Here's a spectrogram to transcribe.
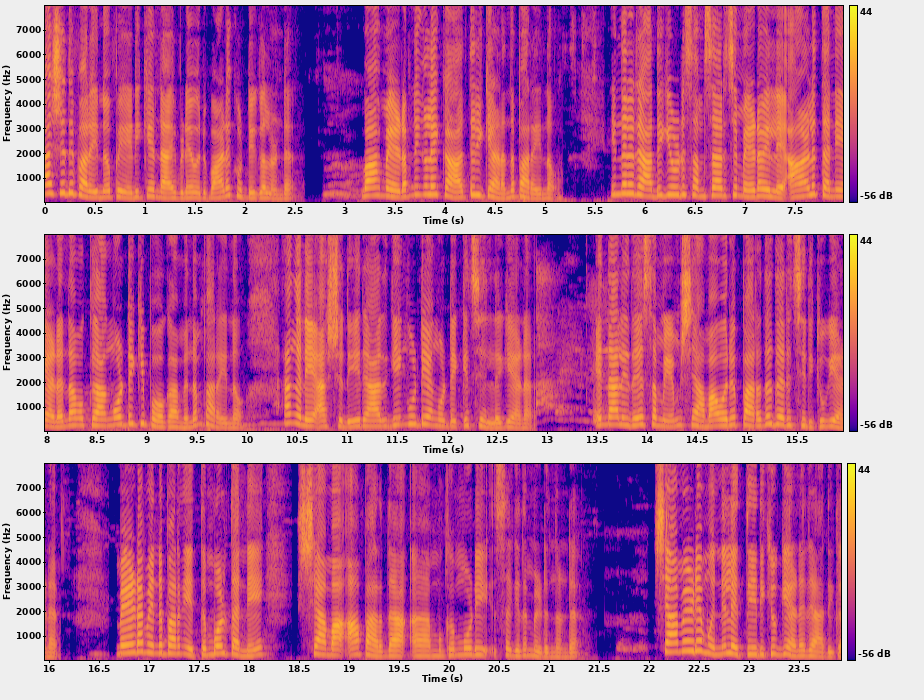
അശ്വതി പറയുന്നു പേടിക്കേണ്ട ഇവിടെ ഒരുപാട് കുട്ടികളുണ്ട്. വാ മേഡം നിങ്ങളെ കാത്തിരിക്കുകയാണെന്ന് പറയുന്നു. ഇന്നലെ രാധികയോട് സംസാരിച്ച മേഡം ഇല്ലേ ആൾ തന്നെയാണ് നമുക്ക് അങ്ങോട്ടേക്ക് പോകാമെന്നും പറയുന്നു. അങ്ങനെ അശ്വതി രാധികയും കൂട്ടി അങ്ങോട്ടേക്ക് ചെല്ലുകയാണ്. എന്നാൽ ഇതേ സമയം ശ്യാമ ഒരു പർദ്ദ ധരിച്ചിരിക്കുകയാണ്. മേഡം എന്ന് പറഞ്ഞ് എത്തുമ്പോൾ തന്നെ ശ്യാമ ആ പർദ്ദ മുഖംമൂടി സഹിതം ഇടുന്നുണ്ട്. ശ്യാമയുടെ മുന്നിൽ എത്തിയിരിക്കുകയാണ് രാധിക.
